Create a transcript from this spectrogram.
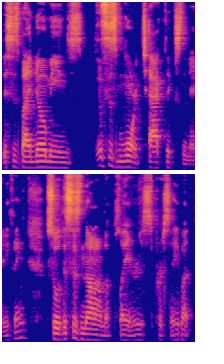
this is by no means, this is more tactics than anything. So this is not on the players per se, but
